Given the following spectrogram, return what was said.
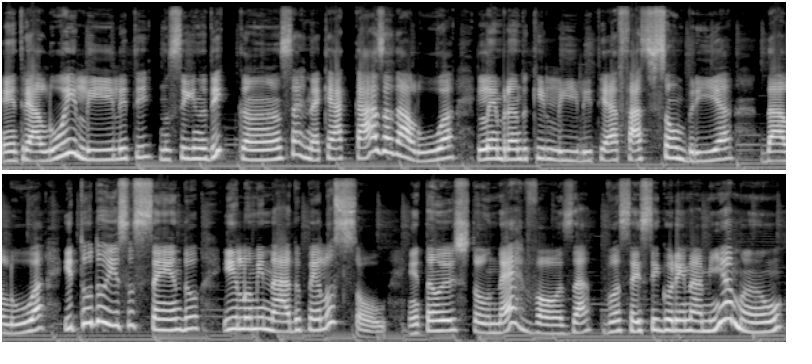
entre a Lua e Lilith no signo de Câncer, né? Que é a casa da Lua, lembrando que Lilith é a face sombria da Lua e tudo isso sendo iluminado pelo Sol. Então eu estou nervosa, vocês segurem na minha mão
